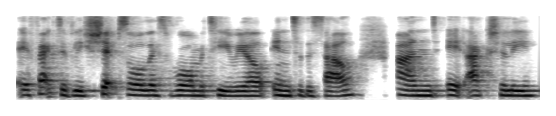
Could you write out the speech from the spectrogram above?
effectively ships all this raw material into the cell and it actually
